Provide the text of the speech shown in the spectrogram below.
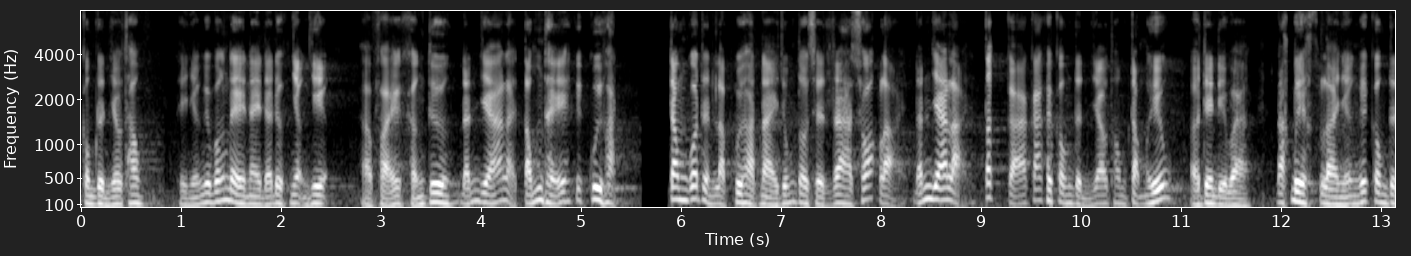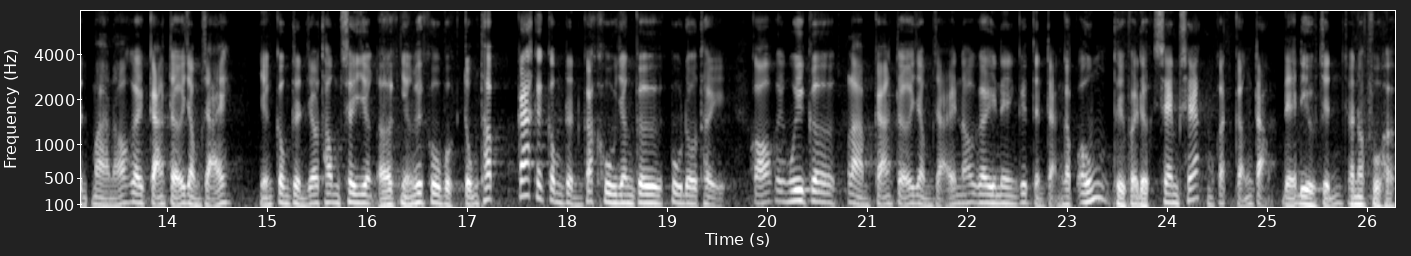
công trình giao thông thì những cái vấn đề này đã được nhận diện À, phải khẩn trương đánh giá lại tổng thể cái quy hoạch. Trong quá trình lập quy hoạch này, chúng tôi sẽ ra soát lại, đánh giá lại tất cả các cái công trình giao thông trọng yếu ở trên địa bàn, đặc biệt là những cái công trình mà nó gây cản trở dòng chảy, những công trình giao thông xây dựng ở những cái khu vực trũng thấp. Các cái công trình, các khu dân cư, khu đô thị có cái nguy cơ làm cản trở dòng chảy, nó gây nên cái tình trạng ngập úng thì phải được xem xét một cách cẩn trọng để điều chỉnh cho nó phù hợp.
